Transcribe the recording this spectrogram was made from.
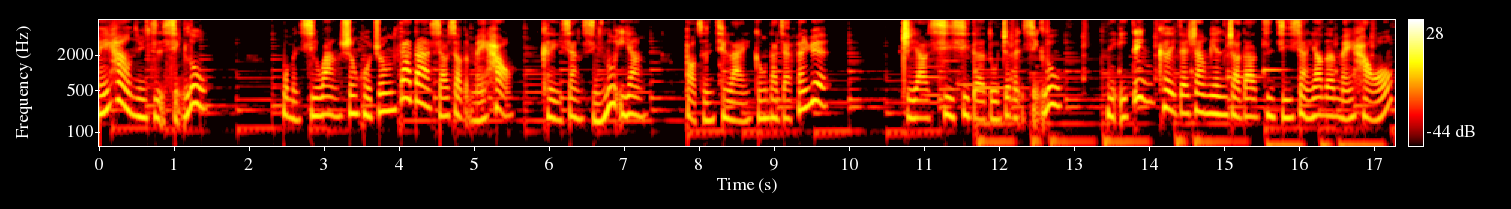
美好女子行路，我们希望生活中大大小小的美好，可以像行路一样保存起来，供大家翻阅。只要细细的读这本行路，你一定可以在上面找到自己想要的美好哦。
